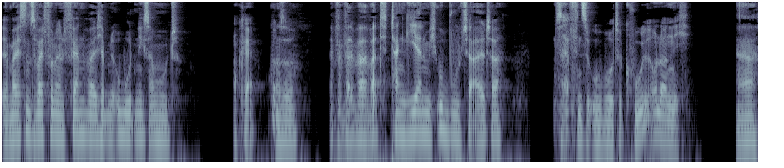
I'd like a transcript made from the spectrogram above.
Ja, meistens weit von entfernt, weil ich habe mit U-Boot nichts am Hut. Okay. Gut. Also, was, tangieren mich U-Boote, Alter? Findest du U-Boote cool oder nicht? Ja,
